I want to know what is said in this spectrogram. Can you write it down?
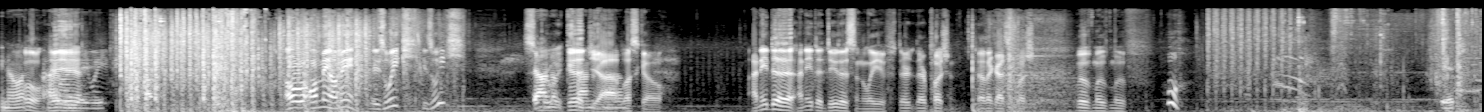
You know what? Oh, I yeah, yeah, Oh, on me, on me. He's weak. He's weak. Super weak. Good job. Let's go. I need to. I need to do this and leave. They're they're pushing. The other guys are pushing. Move, move, move. Whew. Bitch.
